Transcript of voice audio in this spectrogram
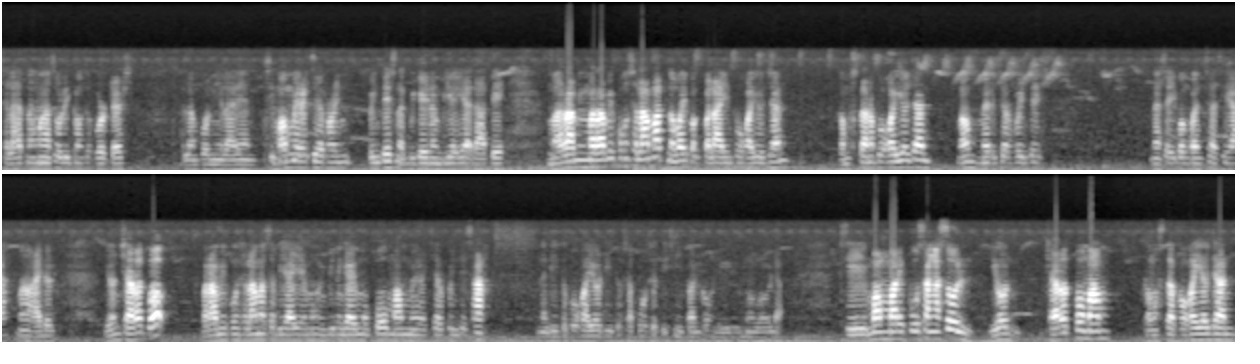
Sa lahat ng mga solid kong supporters, alam po nila yan. Si Ma'am Chair Fuentes nagbigay ng biyaya dati maraming maraming pong salamat. Naway pagpalain po kayo dyan. Kamusta na po kayo dyan? Ma'am, Jo Fuentes. Nasa ibang bansa siya, mga idol. Yun, shoutout po. Maraming pong salamat sa biyaya mong ibinigay mo po, Ma'am Jo Fuentes, ha? Nandito po kayo dito sa puso't isipan ko, hindi mawawala. Si Ma'am Maripusa Ngasol, yun. Shoutout po, Ma'am. Kamusta po kayo dyan?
